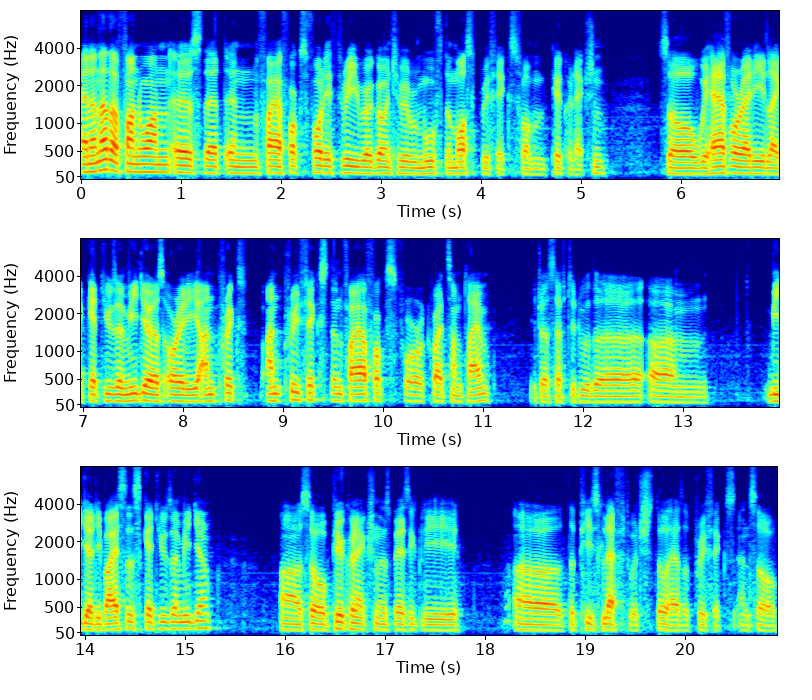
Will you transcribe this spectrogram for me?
and another fun one is that in Firefox 43 we're going to remove the moz prefix from peer connection. So we have already like get user media is already unprefixed in Firefox for quite some time. You just have to do the um, media devices get user media. Uh, so peer connection is basically uh, the piece left which still has a prefix, and so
